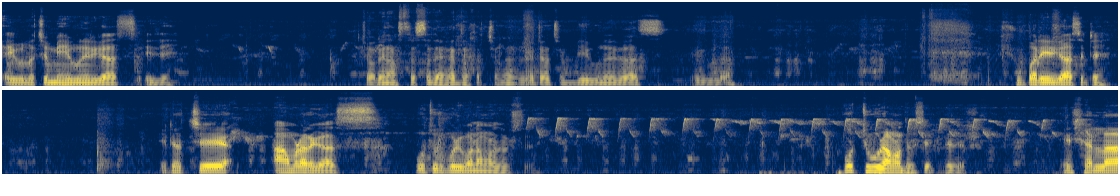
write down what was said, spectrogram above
এগুলো হচ্ছে মেহগুনির গাছ, এই যে। চলেন আস্তে আস্তে দেখা, দেখাচ্ছে এটা হচ্ছে বেগুনের গাছ, এগুলা। সুপারির গাছ এটা। এটা হচ্ছে আমড়ার গাছ, প্রচুর পরিমাণ আমরা ধরছে। প্রচুর আমরা ধরছে ইনশাল্লাহ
